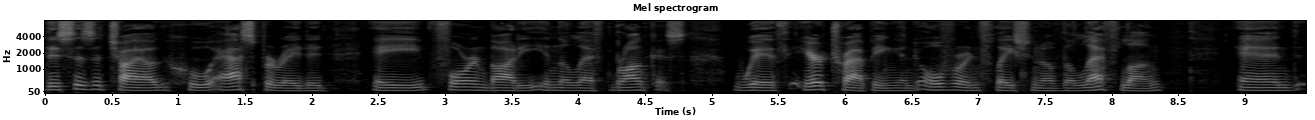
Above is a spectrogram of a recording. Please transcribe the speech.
This is a child who aspirated a foreign body in the left bronchus with air trapping and overinflation of the left lung and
